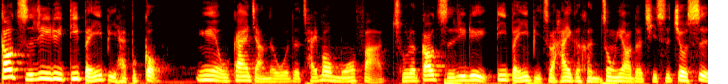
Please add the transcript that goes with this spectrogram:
高殖利率低本益比还不够，因为我刚才讲的我的财报魔法，除了高殖利率低本益比之外，还有一个很重要的，其实就是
